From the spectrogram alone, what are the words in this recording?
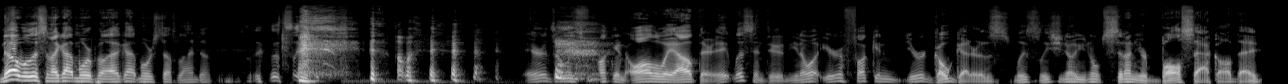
No, well, listen, I got more. I got more stuff lined up. Aaron's always fucking all the way out there. Hey, listen, dude. You know what? You're a fucking you're a go getter. At least, at least you know you don't sit on your ball sack all day.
